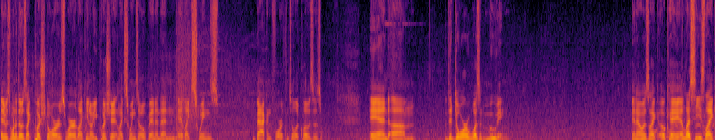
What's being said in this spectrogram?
it was one of those like push doors where like you know you push it and like swings open, and then it like swings back and forth until it closes. And um, the door wasn't moving. And I was like, okay, unless he's like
